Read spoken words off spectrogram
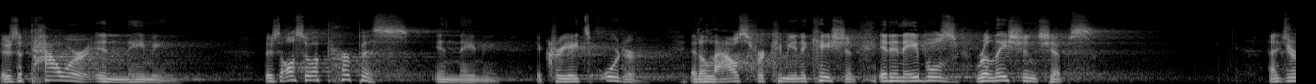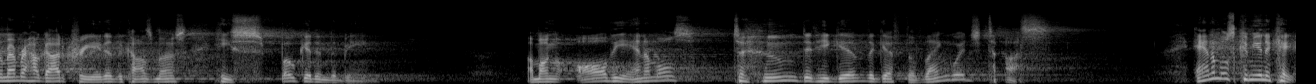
There's a power in naming. There's also a purpose in naming. It creates order, it allows for communication, it enables relationships. And do you remember how God created the cosmos? He spoke it into being. Among all the animals, to whom did he give the gift of language? To us. Animals communicate,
